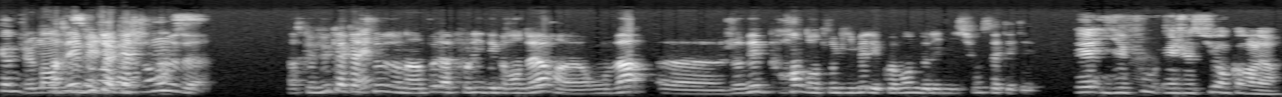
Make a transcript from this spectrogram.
comme- je m'en vais, mais parce que vu qu'à Catch News, on a un peu la folie des grandeurs, euh, on va, euh, je vais prendre entre guillemets les commandes de l'émission cet été. Et il est fou, et je suis encore là.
